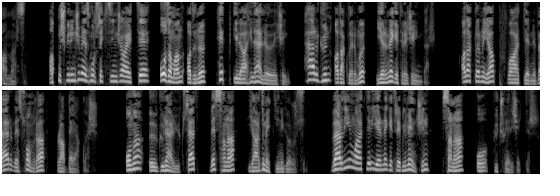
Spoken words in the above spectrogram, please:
anlarsın. 61. mezmur 8. ayette o zaman adını hep ilahilerle öveceğim. Her gün adaklarımı yerine getireceğim der. Adaklarını yap, vaatlerini ver ve sonra Rabbe yaklaş. Ona övgüler yükselt ve sana yardım ettiğini görürsün. Verdiğin vaatleri yerine getirebilmen için sana o güç verecektir.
